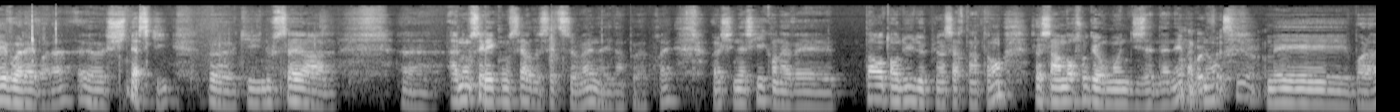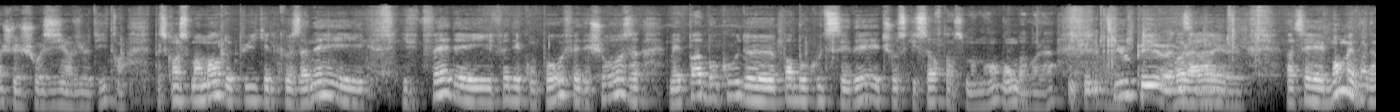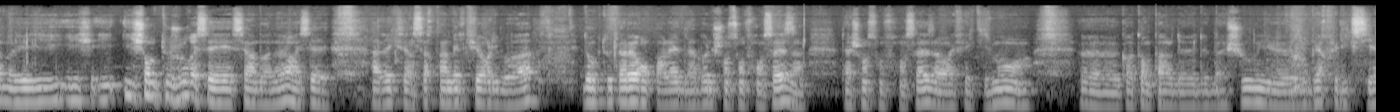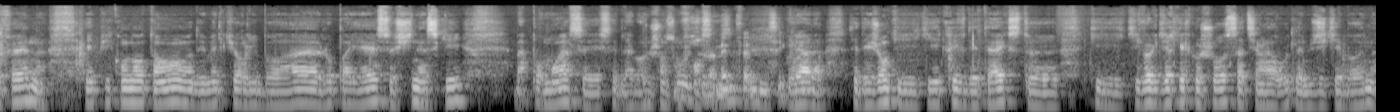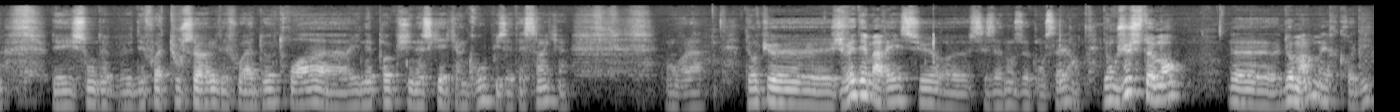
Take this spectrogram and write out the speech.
Et voilà, voilà, euh, Chinaski, euh, qui nous sert à euh, annoncer les concerts de cette semaine et d'un peu après. Voilà, Chinaski qu'on avait pas entendu depuis un certain temps. Ça, c'est un morceau qui a au moins une dizaine d'années maintenant. Mais voilà, j'ai choisi un vieux titre. hein. Parce qu'en ce moment, depuis quelques années, il, il fait des, il fait des compos, il fait des choses, mais pas beaucoup de, pas beaucoup de CD et de choses qui sortent en ce moment. Bon, bah voilà. Il fait des petits EP, ouais, Voilà, enfin, c'est bon, mais voilà, il, chante toujours et c'est un bonheur, et c'est avec un certain Melchior Liboa. Donc tout à l'heure, on parlait de la bonne chanson française, la chanson française. Alors effectivement, hein, euh, quand on parle de, de Bachouille, euh, Hubert Félix Sieffen, et puis qu'on entend des Melchior Liboa, Lopaïès, Chinaski, bah pour moi, c'est de la bonne chanson Oui, c'est française. la même famille, c'est clair. Voilà, c'est des gens qui, qui écrivent des textes, euh, qui, qui veulent dire quelque chose, ça tient la route, la musique est bonne. Et ils sont de- des fois tout seuls, des fois à deux, trois. À une époque, Chineski avec un groupe, ils étaient cinq. Bon voilà. Donc euh, je vais démarrer sur euh, ces annonces de concert. Donc justement, euh, demain, mercredi,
